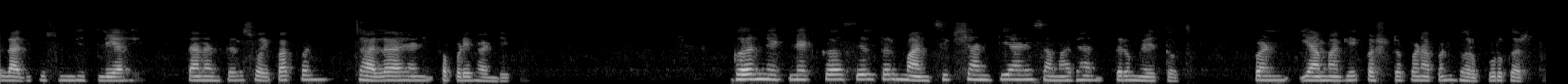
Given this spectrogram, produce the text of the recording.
लादी पुसून घेतली आहे. त्यानंतर स्वयंपाक पण झालं आहे आणि कपडे भांडे पण. घर नेटनेटकं असेल तर मानसिक शांती आणि समाधान तर मिळतोच. पण यामागे कष्ट पण आपण भरपूर करतो.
